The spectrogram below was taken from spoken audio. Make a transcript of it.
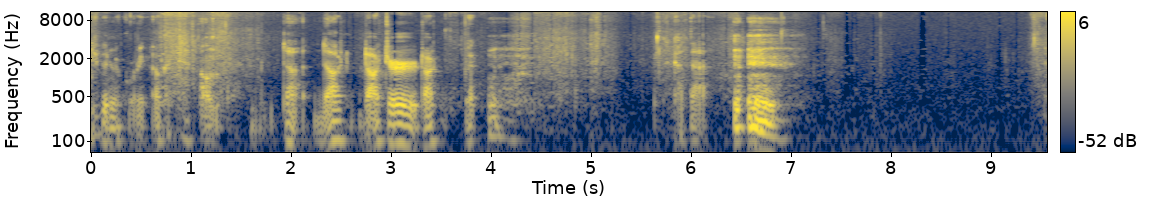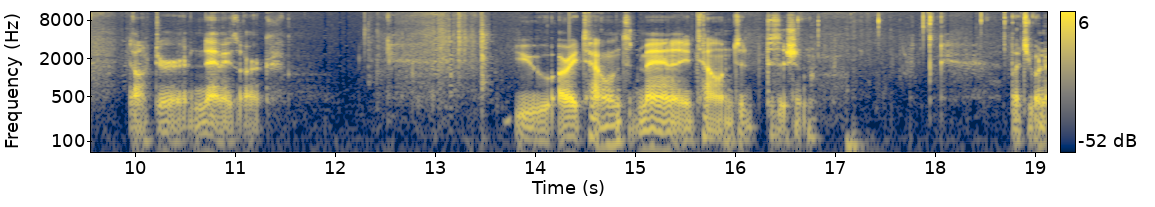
You've been recording. Okay. Um, doc, doc, doctor, doc. Cut that. Doctor Namazark. You are a talented man and a talented physician, but you are an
